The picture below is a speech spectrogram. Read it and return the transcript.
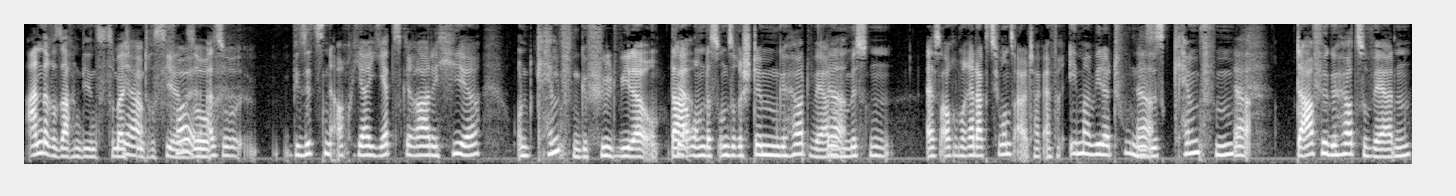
andere Sachen, die uns zum Beispiel interessieren. Voll. So. Also wir sitzen auch ja jetzt gerade hier und kämpfen gefühlt wieder um, darum, dass unsere Stimmen gehört werden Ja. und müssen es auch im Redaktionsalltag einfach immer wieder tun. Ja. Dieses Kämpfen, Ja. dafür gehört zu werden.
